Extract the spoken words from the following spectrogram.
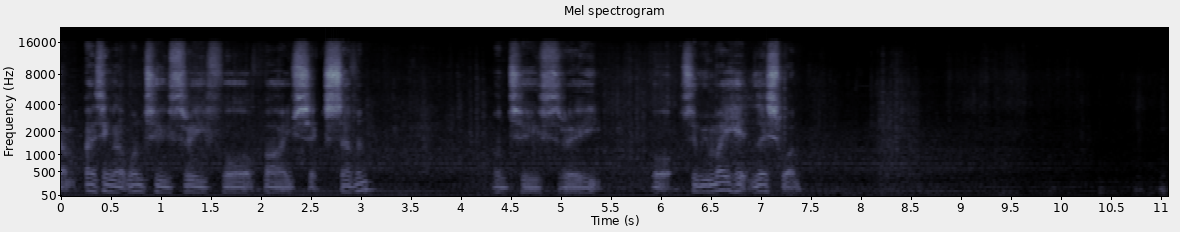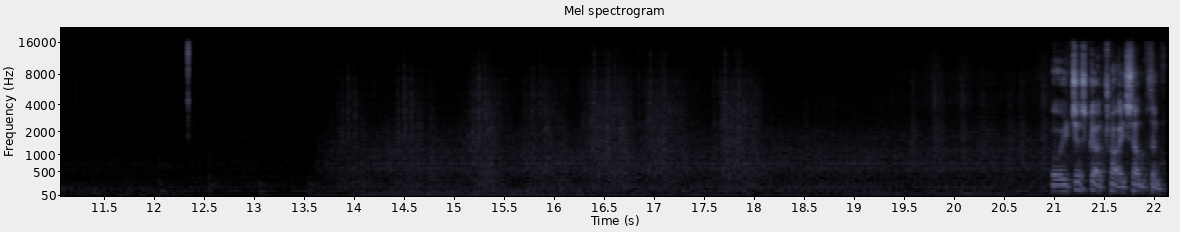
Um, I think that one, two, three, four, five, six, seven. One, two, three, four. So we might hit this one. But we've just got to try something.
